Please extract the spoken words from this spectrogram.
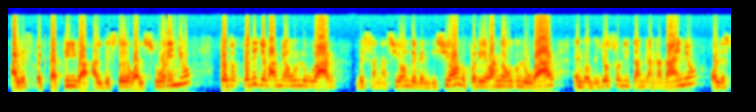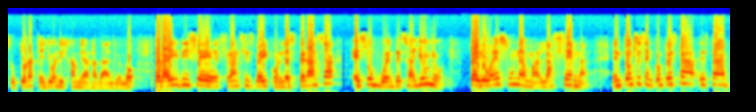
a la expectativa, al deseo, al sueño, puedo, puede llevarme a un lugar de sanación, de bendición, o puede llevarme a un lugar en donde yo solita me haga daño o la estructura que yo elija me haga daño, ¿no? Por ahí dice Francis Bacon, la esperanza es un buen desayuno, pero es una mala cena. Entonces encontré esta, esta,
